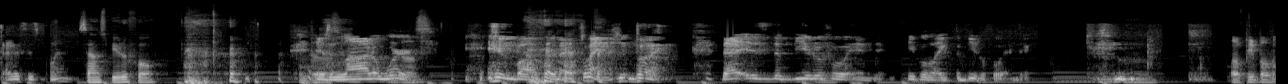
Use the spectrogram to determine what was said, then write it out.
That is His plan. Sounds beautiful. There's a lot of It work involved for that plan, but that is the beautiful ending. People like the beautiful ending. Mm. Well, people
